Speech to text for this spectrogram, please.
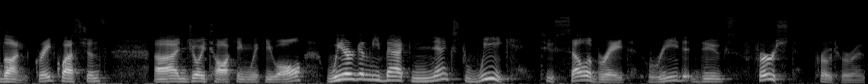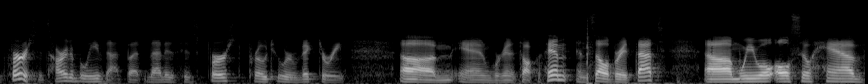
done. Great questions. Uh, enjoy talking with you all. We are going to be back next week to celebrate Reed Duke's first Pro Tour win. First, it's hard to believe that, but that is his first Pro Tour victory. Um, and we're going to talk with him and celebrate that. Um, we will also have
